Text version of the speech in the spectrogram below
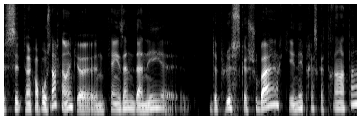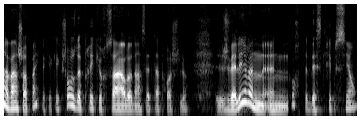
C'est un compositeur quand même qui a une quinzaine d'années euh, de plus que Schubert, qui est né presque 30 ans avant Chopin. Il y a quelque chose de précurseur là, dans cette approche-là. Je vais lire une, courte description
